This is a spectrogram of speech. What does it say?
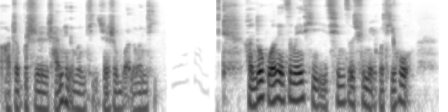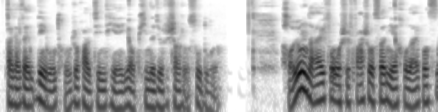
啊，这不是产品的问题，这是我的问题。很多国内自媒体亲自去美国提货，大家在内容同质化的今天，要拼的就是上手速度了。好用的 iPhone 是发售三年后的 iPhone 四，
